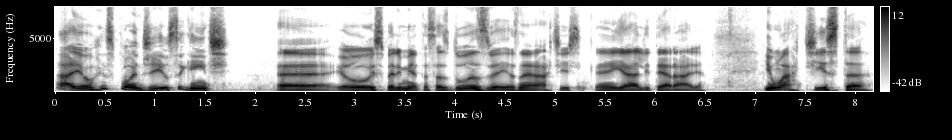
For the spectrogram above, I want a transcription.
Ah, eu respondi o seguinte: é, eu experimento essas duas veias, né, a artística e a literária. E um artista,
